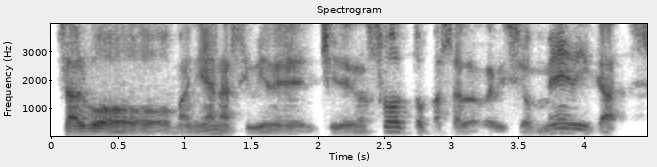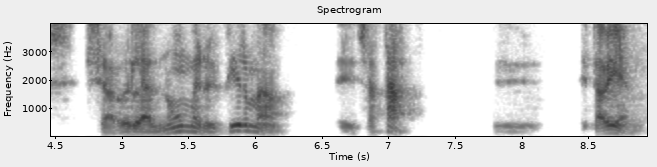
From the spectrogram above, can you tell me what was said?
Salvo mañana, si viene el chileno Soto, pasa la revisión médica, se arregla el número y firma, eh, ya está. Eh, está bien.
